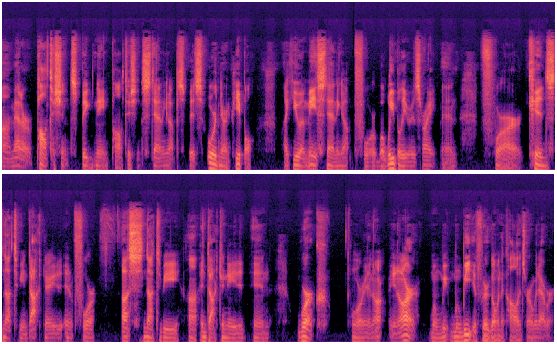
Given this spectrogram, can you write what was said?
a matter of politicians, big name politicians standing up. It's, it's ordinary people like you and me standing up for what we believe is right and for our kids not to be indoctrinated and for us not to be uh, indoctrinated in work or in our in our when we when we if we're going to college or whatever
